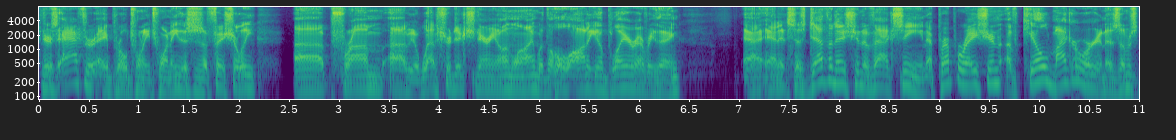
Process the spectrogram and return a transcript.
Here's after April 2020. This is officially uh, from uh, Webster Dictionary Online with the whole audio player, everything. And it says definition of vaccine, a preparation of killed microorganisms,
